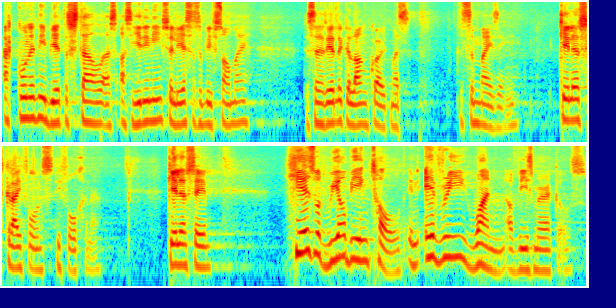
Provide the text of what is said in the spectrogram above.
Ek kon dit nie beter stel as as hierdie nie. So lees asseblief saam met my. Dis 'n redelike lang quote, maar it's amazing. Keller skryf ons die volgende. Keller sê Here's what we are being told in every one of these miracles.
